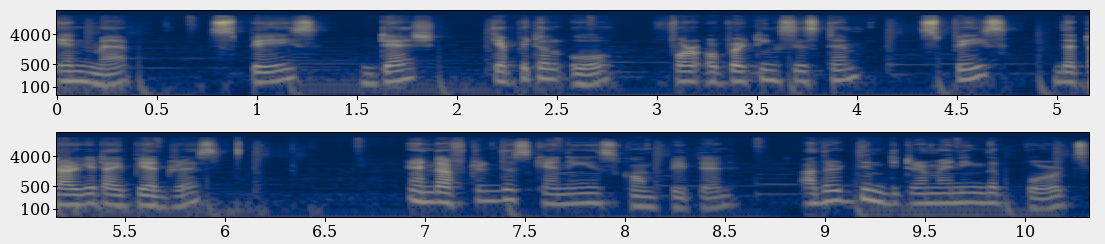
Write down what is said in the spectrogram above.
nmap space dash capital O for operating system space the target IP address. And after the scanning is completed, other than determining the ports,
